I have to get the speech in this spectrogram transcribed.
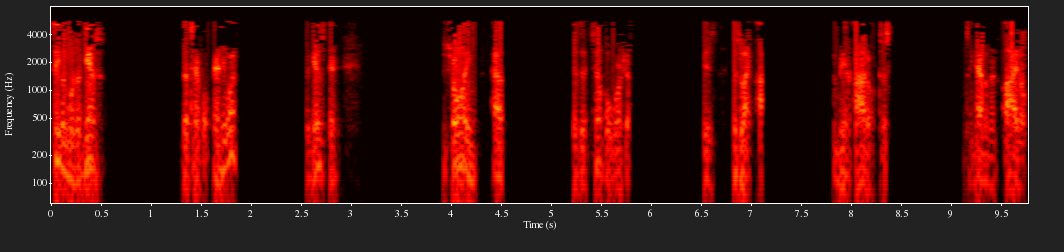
Stephen was against the temple, and he went against it, showing how the temple worship is, is like being an idol to having an idol.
